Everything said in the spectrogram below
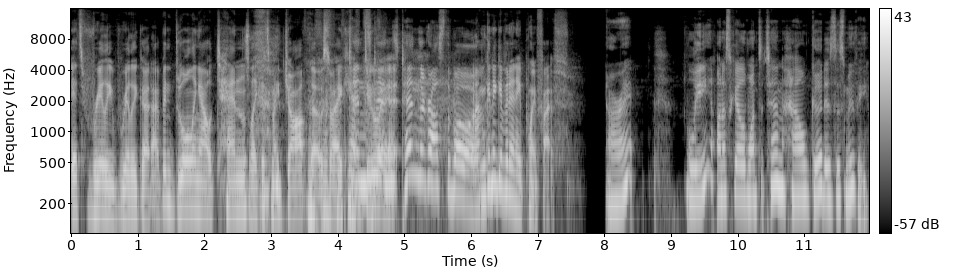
it's really really good. I've been dueling out tens like it's my job though, so I can't tens, do tens, it. Tens across the board. I'm gonna give it an eight point five. All right, Lee. On a scale of one to ten, how good is this movie?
